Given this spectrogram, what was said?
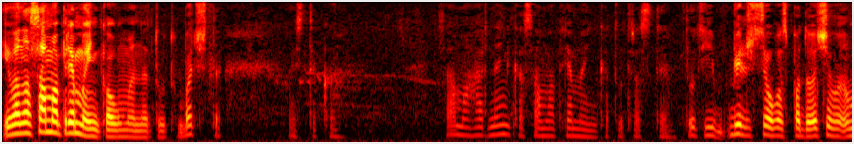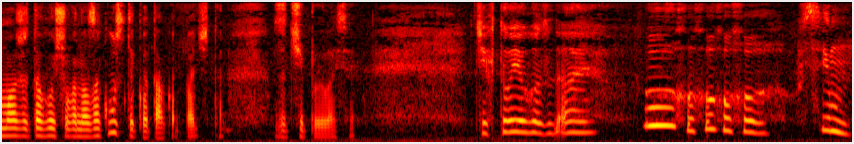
І вона сама пряменька у мене тут. Бачите? Ось така. Сама гарненька, сама пряменька тут росте. Тут їй більш всього сподобається, може того, що вона за кустик отак, от, бачите, зачепилася. Чи хто його знає? Ох-хо-хо-хо. Всім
